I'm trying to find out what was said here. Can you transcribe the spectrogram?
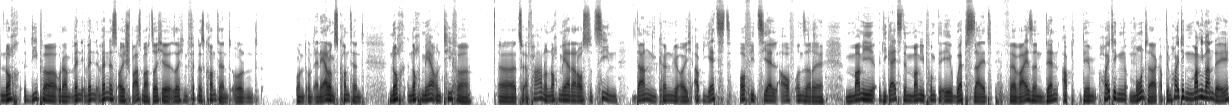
noch deeper oder wenn, wenn, wenn es euch Spaß macht, solche, solchen Fitness-Content und, und, und Ernährungscontent noch, noch mehr und tiefer äh, zu erfahren und noch mehr daraus zu ziehen, dann können wir euch ab jetzt offiziell auf unsere Mami, die geilste Mami.de Website verweisen, denn ab dem heutigen Montag, ab dem heutigen Mami Monday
